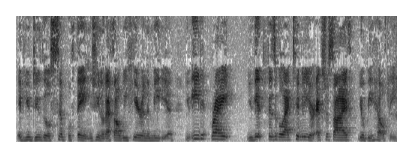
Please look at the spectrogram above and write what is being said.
if you do those simple things you know that's all we hear in the media you eat right you get physical activity or exercise you'll be healthy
